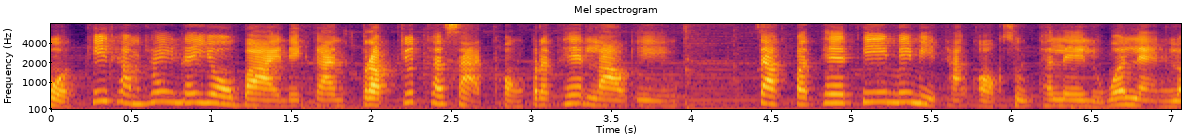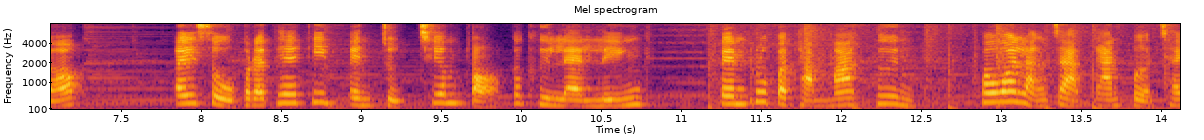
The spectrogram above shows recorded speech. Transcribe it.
บทที่ทำให้นโยบายในการปรับยุทธศาสตร์ของประเทศลาวเอง จากประเทศที่ไม่มีทางออกสู่ทะเลหรือว่าแลนด์ล็อก ไปสู่ประเทศที่เป็นจุดเชื่อมต่อก็คือแลนด์ลิงก์เป็นรูปธรรมมากขึ้น เพราะว่าหลังจากการเปิดใช้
